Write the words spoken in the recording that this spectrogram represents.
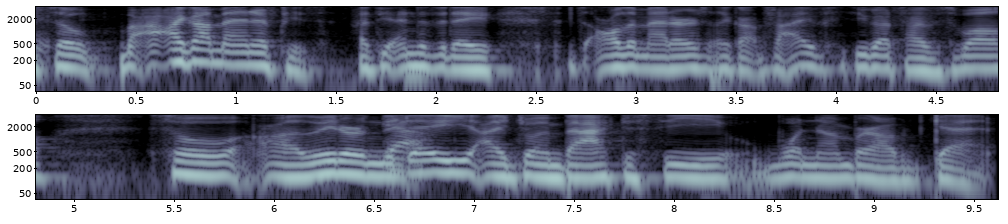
so I I got my NFTs. At the end of the day, it's all that matters. I got five. You got five as well. So uh, later in the Yeah. day, I joined back to see what number I would get,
